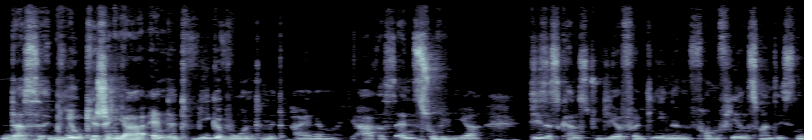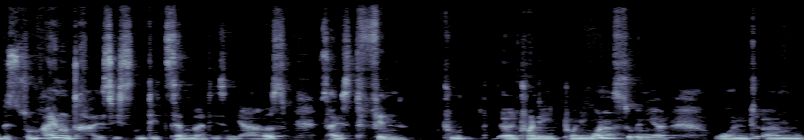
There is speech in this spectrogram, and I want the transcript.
Das Geocaching-Jahr endet wie gewohnt mit einem Jahresend-Souvenir. Dieses kannst du dir verdienen vom 24. bis zum 31. Dezember diesen Jahres. Das heißt Fin 2021 Souvenir. Und ähm,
